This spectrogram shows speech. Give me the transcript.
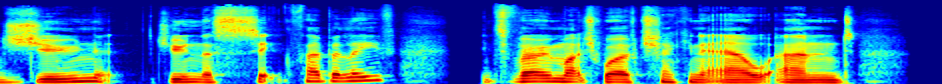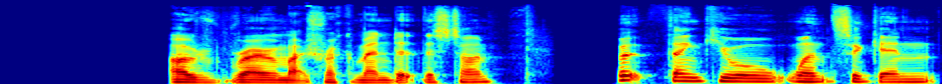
June, June the 6th, I believe. It's very much worth checking it out, and I would very much recommend it this time. But thank you all once again,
